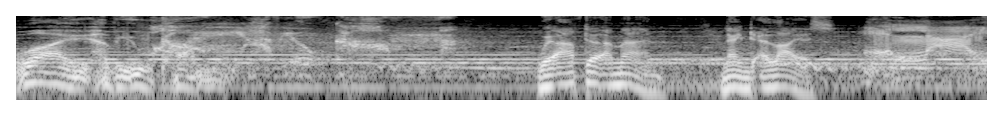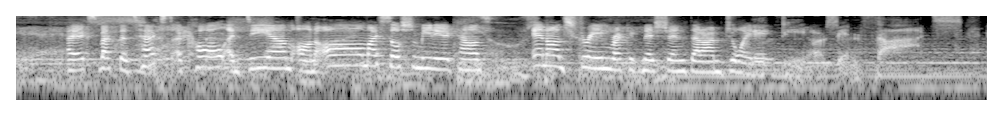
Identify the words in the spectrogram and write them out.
Why have you come? We're after a man named Elias. I expect a text, a call, a DM on all my social media accounts and on stream recognition that I'm joining. Deals in thoughts.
